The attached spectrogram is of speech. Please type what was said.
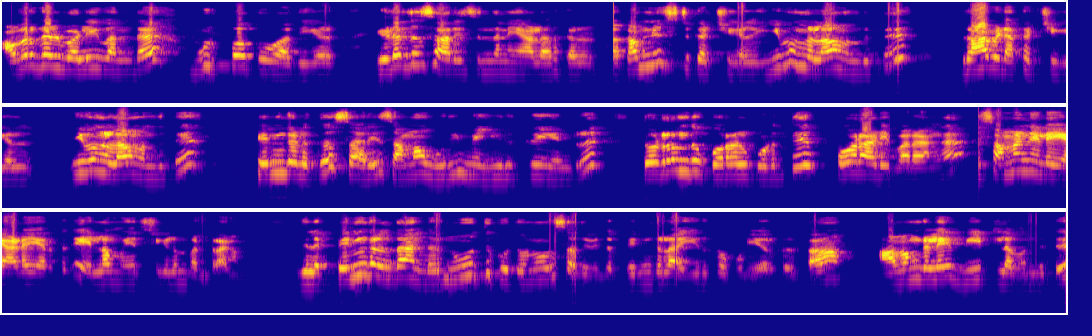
அவர்கள் வழி வந்த முற்போக்குவாதிகள். இடதுசாரி சிந்தனையாளர்கள் கம்யூனிஸ்ட் கட்சிகள் இவங்கெல்லாம் வந்துட்டு திராவிட கட்சிகள் இவங்கெல்லாம் வந்துட்டு பெண்களுக்கு சரிசம உரிமை இருக்கு என்று தொடர்ந்து குரல் கொடுத்து போராடி வராங்க. சமநிலையை அடையறதுக்கு எல்லா முயற்சிகளும் பண்றாங்க. இதுல பெண்கள் தான் இந்த நூத்துக்கு தொண்ணூறு சதவீத பெண்களா இருக்கக்கூடியவர்கள் தான். அவங்களே வீட்டுல வந்துட்டு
